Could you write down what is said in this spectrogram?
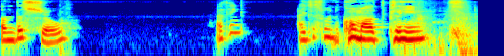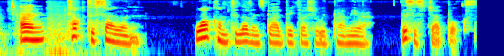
on this show, I think I just want to come out plain and talk to someone. Welcome to Love Inspired Breakfast Show with Pramira. This is Chatbox.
